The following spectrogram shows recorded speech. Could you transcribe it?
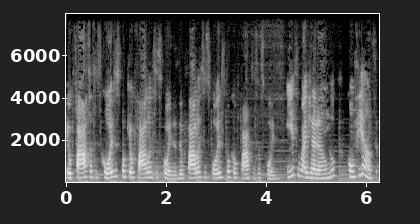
Eu faço essas coisas porque eu falo essas coisas. Eu falo essas coisas porque eu faço essas coisas. Isso vai gerando confiança.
